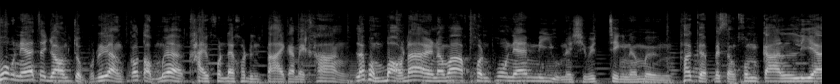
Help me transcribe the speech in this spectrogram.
พวกนี้จะยอมจบเรื่องก็ต่อเมื่อใครคนใดคนหนึ่งตายกันไปข้าง แล้วผมบอกได้เลยนะว่าคนพวกนี้มีอยู่ในชีวิตจริงนะมึง ถ้าเกิดเป็นสังคมการเรียน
